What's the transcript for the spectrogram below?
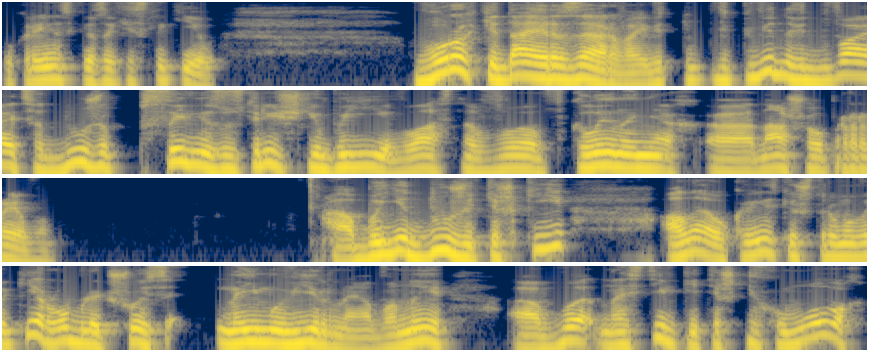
українських захисників. Ворог кидає резерви. Відповідно, відбуваються дуже сильні зустрічні бої власне в вклиненнях е, нашого прориву. Бої дуже тяжкі, але українські штурмовики роблять щось неймовірне. Вони е, в настільки тяжких умовах,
